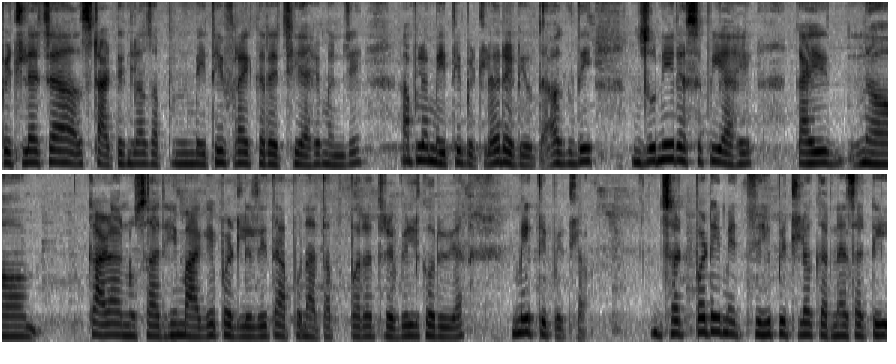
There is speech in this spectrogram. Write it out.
पिठल्याच्या स्टार्टिंगलाच आपण मेथी फ्राय करायची आहे म्हणजे आपलं मेथी पिठलं रेडी होतं. अगदी जुनी रेसिपी आहे. काही काळानुसार ही मागे पडलेली तर आपण आता परत रिव्हील करूया. मेथी पिठलं. झटपट हे मेथी हे पिठलं करण्यासाठी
